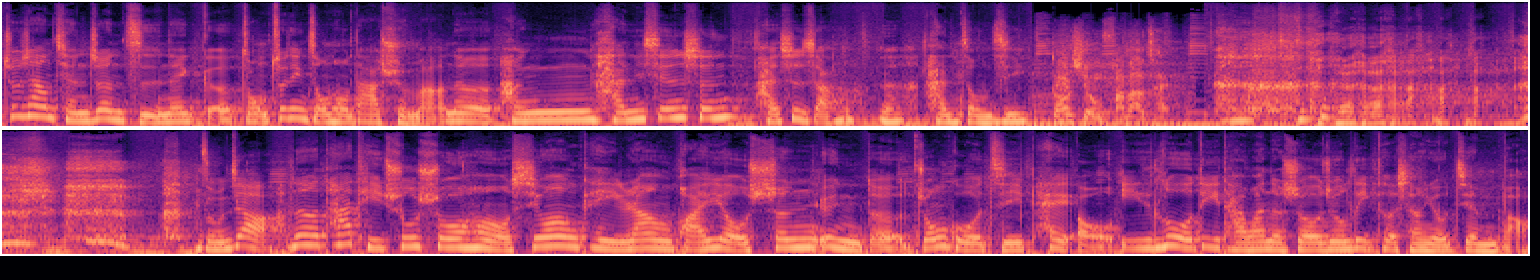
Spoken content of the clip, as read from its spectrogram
就像前阵子那个总最近总统大选嘛，那韩韩先生韩市长，嗯，韩总机，高雄发大财。怎么叫？那他提出说，哈，希望可以让怀有身孕的中国籍配偶一落地台湾的时候就立刻享有健保。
